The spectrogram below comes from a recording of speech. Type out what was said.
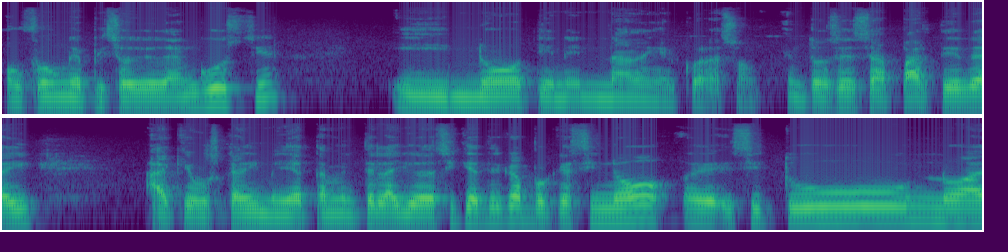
o fue un episodio de angustia y no tienen nada en el corazón. Entonces, a partir de ahí hay que buscar inmediatamente la ayuda psiquiátrica porque si no, eh, si tú no,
